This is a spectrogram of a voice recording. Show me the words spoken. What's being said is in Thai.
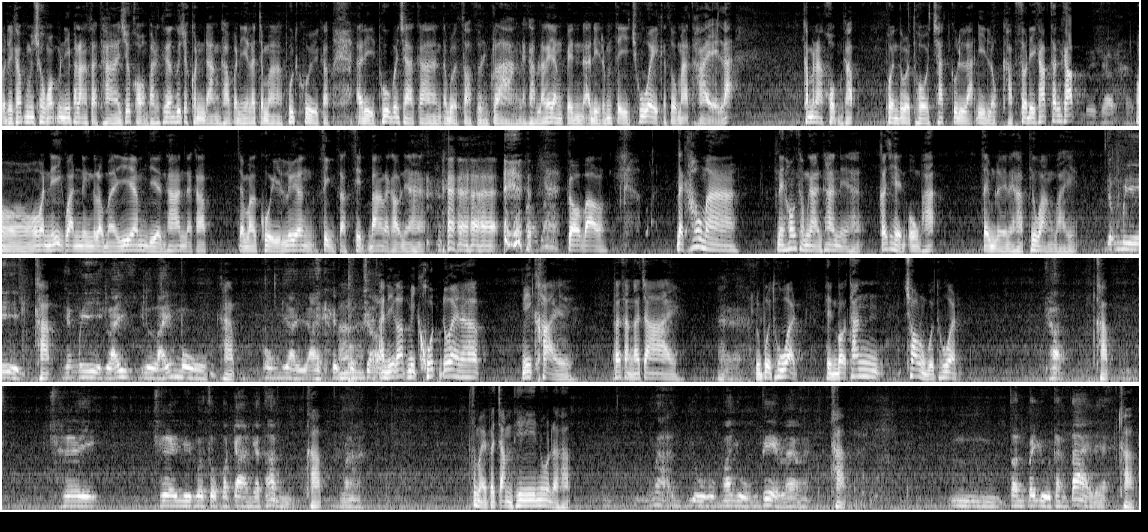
วัสดีครับคุณผู้ชมครับวันนี้พลังศรัทธาในชื่อของพระเครื่องคือจะคนดังครับ วันนี้เราจะมาพูดคุยกับอดีตผู้บัญชาการตำรวจสอบสวนกลางนะครับ แล้วก็ยังเป็นอดีตรัฐมนตรีช่วยกระทรวงมหาดไทยและคมนาคมครับพลตำรวจโทชัดกุลละดีหลกครับ สวัสดีครับท่านครับด้วยครับโอ้วันนี้อีกวันหนึ่งเรามาเยี่ยมเยียนท่านนะครับ จะมาคุยเรื่องสิ่งศักดิ์สิทธิ์บ้างแล้วคราวเนี้ยฮะเบาๆแต่เข้ามาในห้องทำงานท่านเนี่ยฮะก็จะเห็นองค์พระเต็มเลยนะครับที่วางไว้ ยังมีอีกครับ ยังมีอีกหลายหลายหมู่ครับ องค์ใหญ่ๆผมชอบอันนี้ก็มีครุดด้วยนะครับ มีไข่พระสังฆจายเออหลวงปู่ทวด เห็นบอกท่านชอบหลวงปู่ทวด ครับครับ เคยเคยมีประสบการณ์กับท่านครับมา สมัยประจำที่นู่นเหรอครับมาอยู่มาอยู่กรุงเทพแล้วนะครับ อืม ตอนไปอยู่ทางใต้เนี่ยครับ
